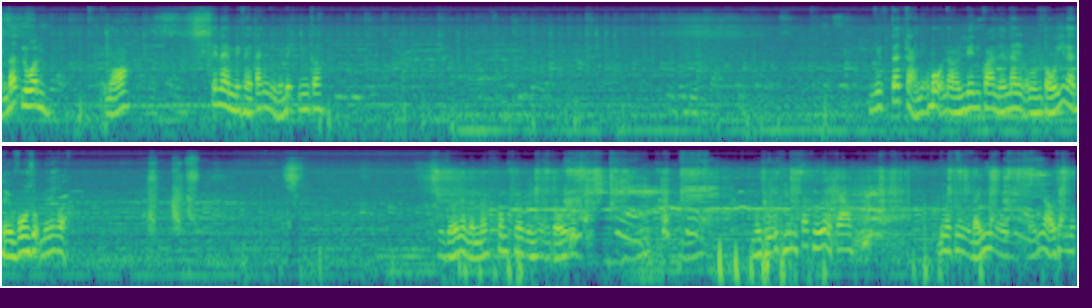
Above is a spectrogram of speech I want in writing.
làm đất luôn. Nó cái này mình phải tăng điểm định cơ. Nhưng tất cả những bộ nào liên quan đến năng lượng tối là đều vô dụng đấy các bạn. Thế giới này là nó không chơi với năng tối. Luôn một vũ khí sát thương rất là cao. Nhưng mà khi đánh nhiều, đánh nào trong nữa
